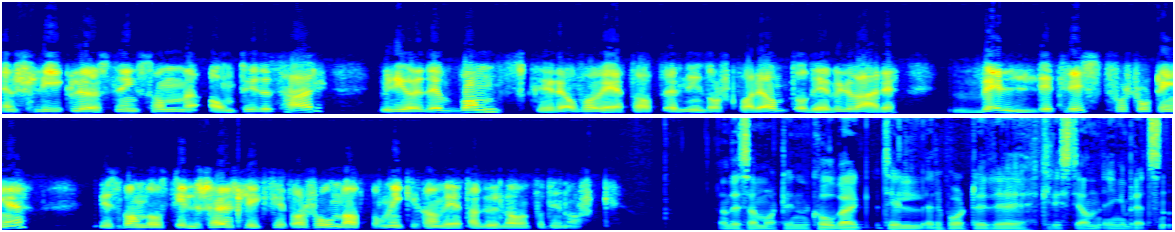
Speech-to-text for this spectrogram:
en slik løsning som antydes her, vil gjøre det vanskeligere å få vedtatt en nynorsk variant. Og det vil være veldig trist for Stortinget hvis man nå stiller seg i en slik situasjon at man ikke kan vedta Grunnloven på nynorsk. Ja, det sa Martin Kolberg til reporter Christian Ingebretsen.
